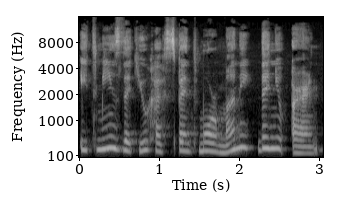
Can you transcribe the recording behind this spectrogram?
it means that you have spent more money than you earn.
